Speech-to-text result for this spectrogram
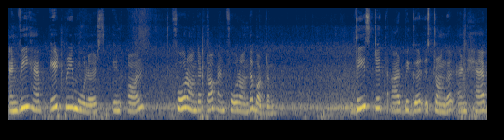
and we have 8 premolars in all 4 on the top and 4 on the bottom. These teeth are bigger, stronger and have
